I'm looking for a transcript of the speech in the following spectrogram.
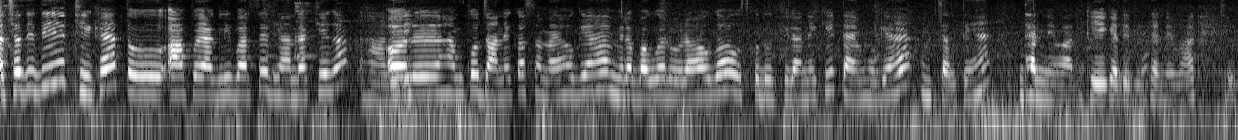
अच्छा दीदी ठीक है तो आप अगली बार से ध्यान रखिएगा। हाँ, और हमको जाने का समय हो गया है मेरा बउआ रो रहा होगा उसको दूध पिलाने की टाइम हो गया है हम चलते हैं। धन्यवाद। ठीक है दीदी धन्यवाद। ठीक।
